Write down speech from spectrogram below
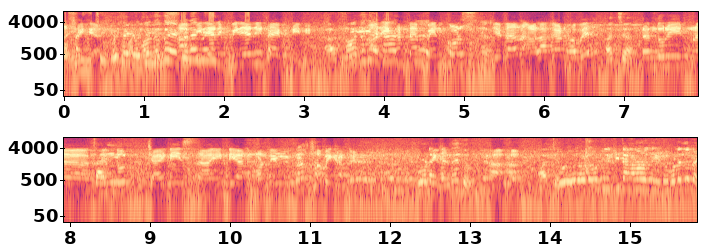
আর এই হচ্ছে হবে। আচ্ছা। Tandoori tandoor Chinese Indian continental সব এখানটায়। পুরোটা এখানে তাই তো? হ্যাঁ হ্যাঁ। আচ্ছা ওটা ওটা ওটা কি টাঙানো রয়েছে? একটু বলে দেবে?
